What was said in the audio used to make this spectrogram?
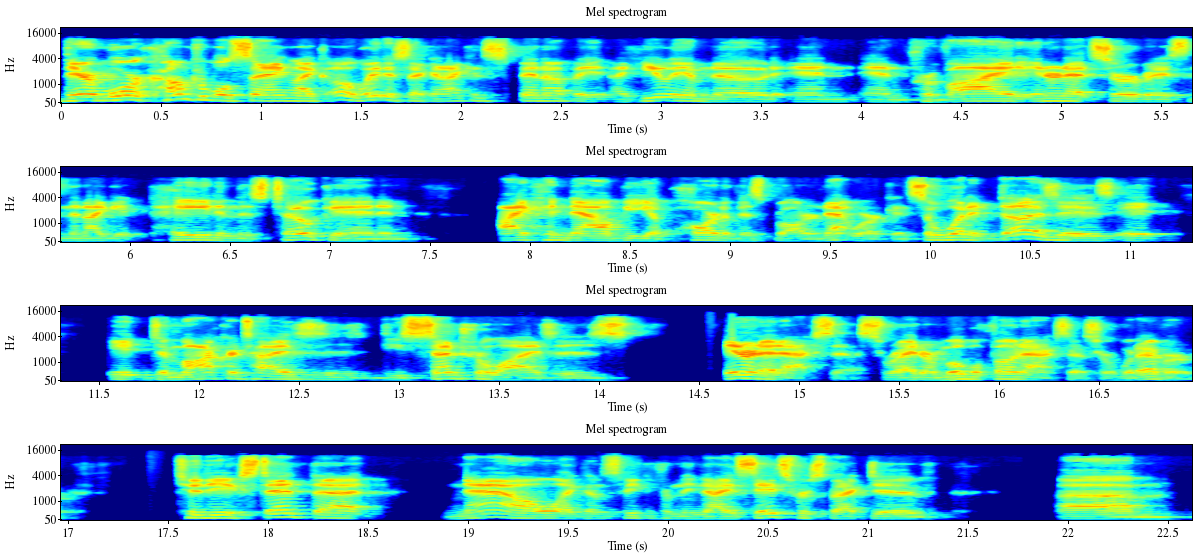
they're more comfortable saying like oh wait a second i can spin up a, a, helium node and and provide internet service and then i get paid in this token and i can now be a part of this broader network. And so what it does is it it democratizes decentralizes internet access right or mobile phone access or whatever. To the extent that now like i'm speaking from the united states perspective um,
